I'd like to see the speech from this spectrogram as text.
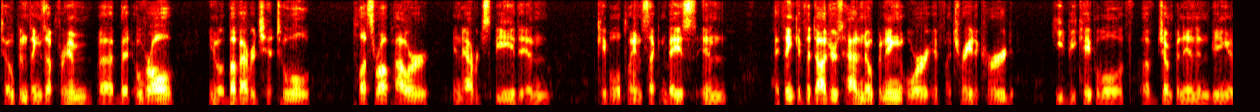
to open things up for him, uh, but overall, you know, above average hit tool plus raw power and average speed and capable of playing second base. And I think if the Dodgers had an opening or if a trade occurred, he'd be capable of, of jumping in and being a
